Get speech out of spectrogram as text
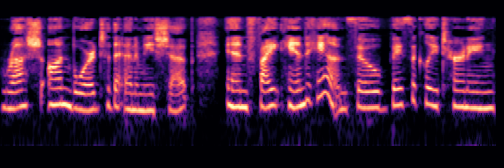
rush on board to the enemy ship and fight hand to hand. So basically turning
